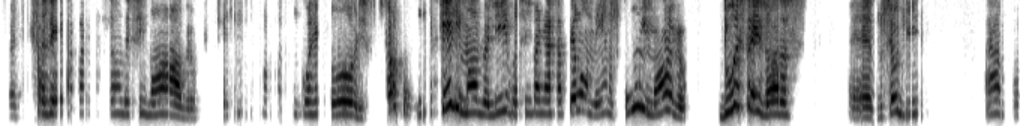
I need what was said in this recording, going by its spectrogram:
você vai ter que fazer a avaliação desse imóvel, você que com corretores. Só com aquele imóvel ali, você vai gastar pelo menos com um imóvel duas, três horas é, do seu dia. Ah, vou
